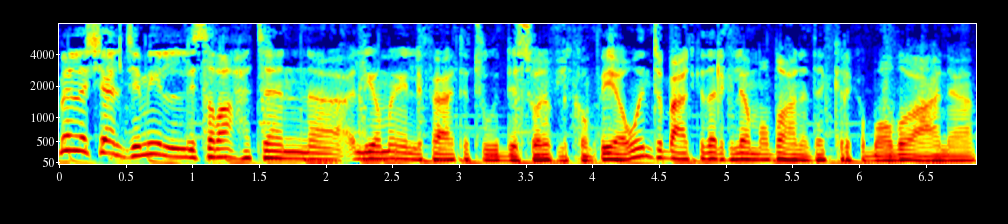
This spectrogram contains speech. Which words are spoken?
من الأشياء الجميلة اللي صراحة اليومين اللي فاتت ودي أسولف لكم فيها. وأنتم بعد كذلك اليوم موضوعنا أذكرك بموضوع عن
